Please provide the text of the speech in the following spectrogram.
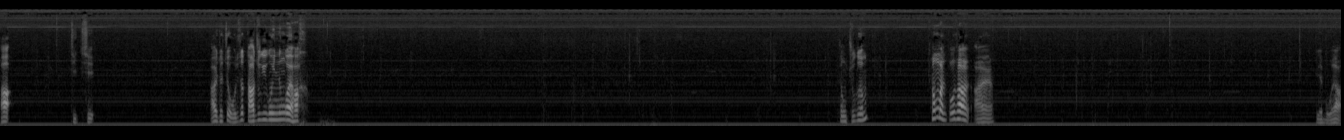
아 뒤치 아 대체 어디서 다 죽이고 있는 거야 형 죽음? 형만 또 살, 아예. 얘 뭐야?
